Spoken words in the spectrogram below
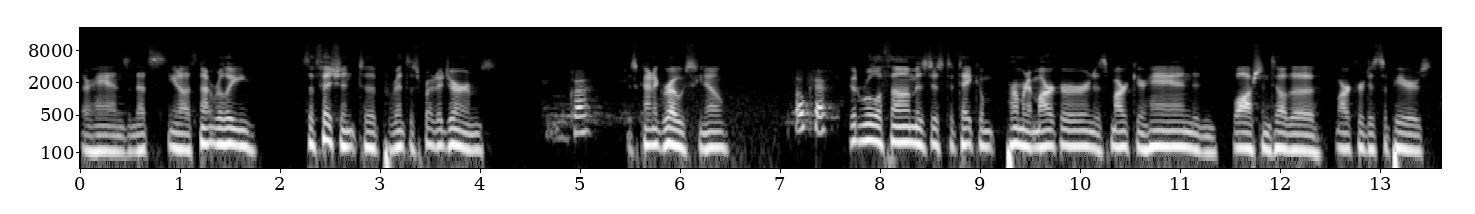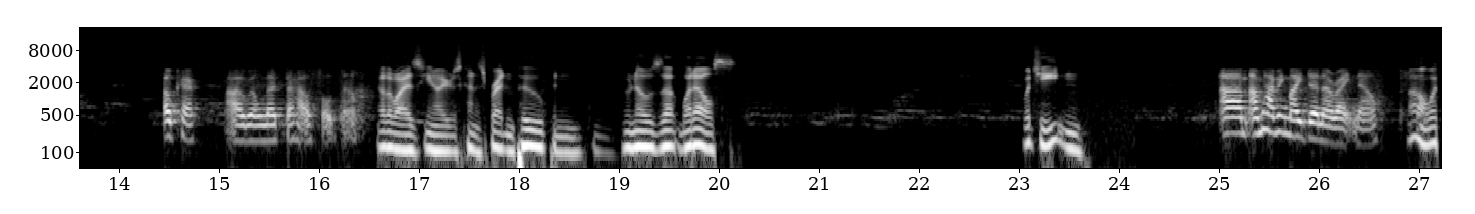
their hands, and that's, you know, it's not really sufficient to prevent the spread of germs. Okay. Just kind of gross, you know. Okay. Good rule of thumb is just to take a permanent marker and just mark your hand and wash until the marker disappears. Okay. I will let the household know. Otherwise, you know, you're just kind of spreading poop and who knows what else. What you eating? Um, I'm having my dinner right now. Oh, what,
